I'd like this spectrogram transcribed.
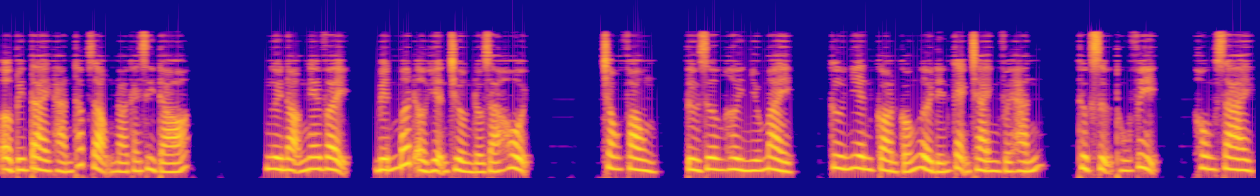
ở bên tai khán thấp giọng nói cái gì đó. Người nọ nghe vậy, biến mất ở hiện trường đấu giá hội. Trong phòng, Từ Dương hơi nhíu mày, cư nhiên còn có người đến cạnh tranh với hắn, thực sự thú vị, không sai,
